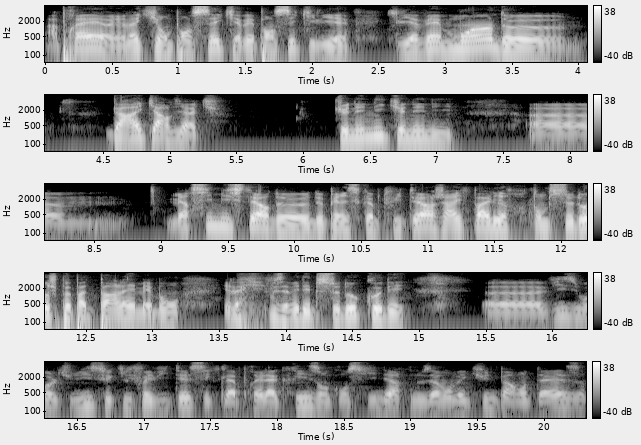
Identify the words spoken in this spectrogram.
Après, il y en a qui ont pensé, qui avaient pensé qu'il y, y avait moins de d'arrêts cardiaques. Que nenni, que nenni. Euh, merci Mister de, de Periscope Twitter. J'arrive pas à lire ton pseudo, je peux pas te parler, mais bon, y en a, vous avez des pseudos codés. Euh, Visual, tu dis ce qu'il faut éviter, c'est que après la crise, on considère que nous avons vécu une parenthèse,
